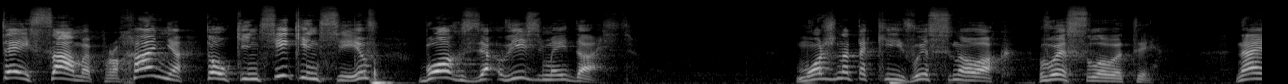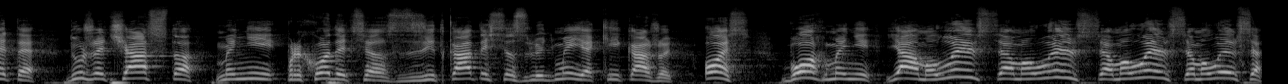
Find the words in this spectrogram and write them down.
те саме прохання, то в кінці кінців Бог візьме і дасть. Можна такий висновок висловити. Знаєте, дуже часто мені приходиться зіткатися з людьми, які кажуть, ось Бог мені, я молився, молився, молився, молився,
